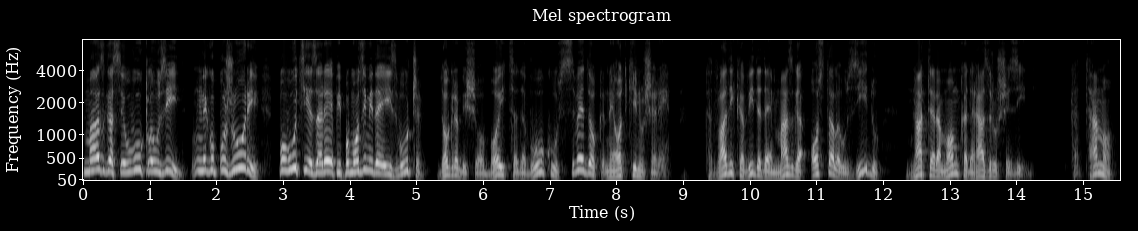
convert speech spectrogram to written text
Mazga se uvukla u zid. Nego požuri, povuci je za rep i pomozi mi da je izvučem. Dograbiše obojica da vuku sve dok ne otkinuše rep. Kad vladika vide da je mazga ostala u zidu, natera momka da razruše zid. Kad tamo,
